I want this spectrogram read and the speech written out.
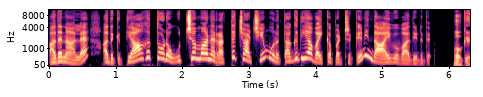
அதனால அதுக்கு தியாகத்தோட உச்சமான இரத்தச் சாட்சியம் ஒரு தகுதியா வைக்கப்பட்டிருக்குன்னு இந்த ஆய்வு வாதிடுது. ஓகே.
